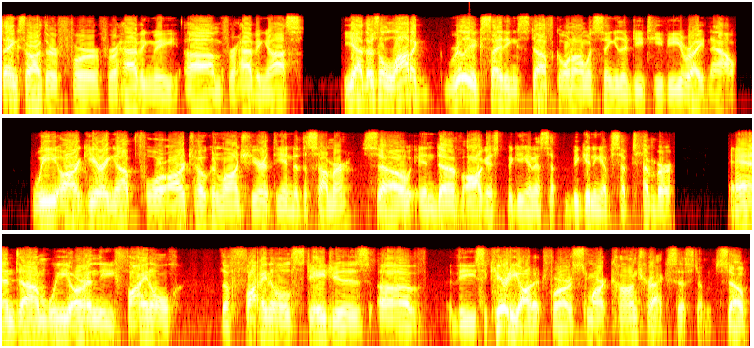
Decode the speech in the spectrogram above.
Thanks, Arthur, for for having me, um, for having us. Yeah, there's a lot of really exciting stuff going on with Singular DTV right now. We are gearing up for our token launch here at the end of the summer, so end of August, beginning of beginning of September, and um, we are in the final the final stages of the security audit for our smart contract system. So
